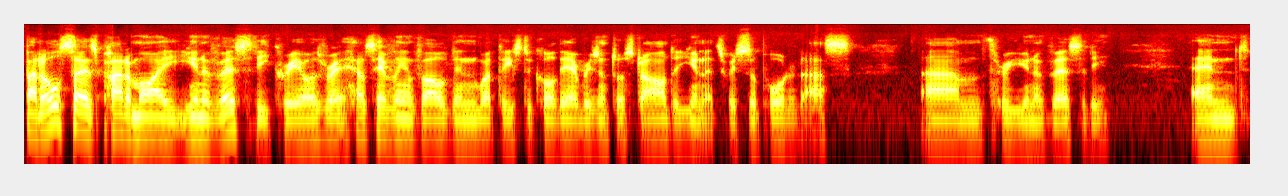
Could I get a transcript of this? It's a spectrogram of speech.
but also as part of my university career, I was, I was heavily involved in what they used to call the Aboriginal Torres Strait Islander units, which supported us um, through university. And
